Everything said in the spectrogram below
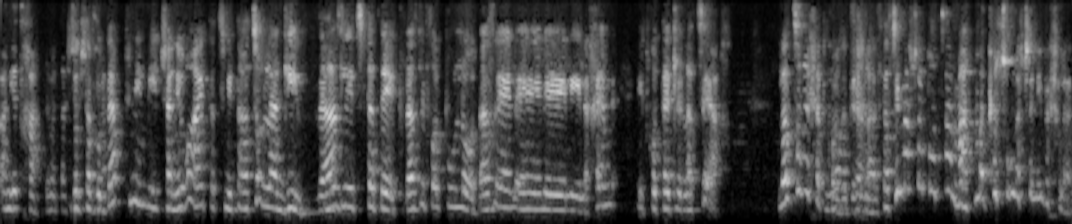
אני איתך. זה מתי זאת עבודה פנימית שאני רואה את עצמי, את הרצון להגיב, ואז להצטדק, ואז לפעול פעולות, ואז להילחם, להתקוטט, לנצח. לא צריך את כל לא זה בכלל. תעשי מה שאת רוצה, מה קשור לשני בכלל?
